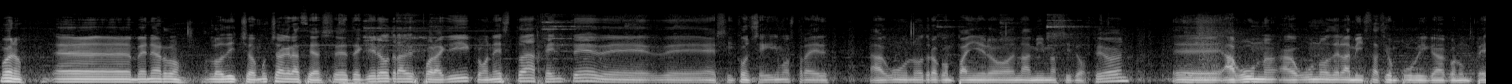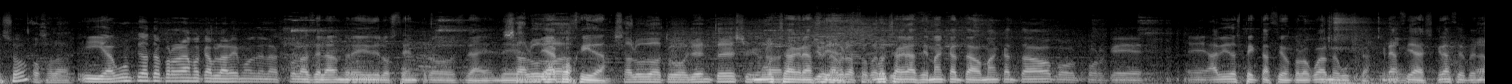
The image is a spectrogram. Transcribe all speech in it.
Bueno, eh, Bernardo, lo dicho, muchas gracias. Eh, te quiero otra vez por aquí con esta gente de, de- si conseguimos traer algún otro compañero en la misma situación, eh, algún, alguno de la administración pública con un peso. Ojalá. Y algún que otro programa que hablaremos de las colas del hambre y de los centros de, de- Saludo de a- acogida. Saludo a tus oyentes y, una- Muchas gracias. y un abrazo para Muchas ti. gracias, me ha encantado, me ha encantado por- porque eh, ha habido expectación, con lo cual me gusta. Gracias, gracias, Bernardo.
